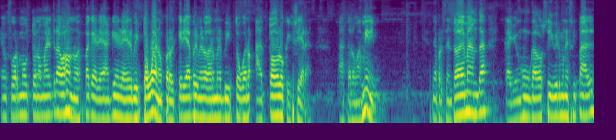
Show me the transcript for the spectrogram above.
en forma autónoma del trabajo no es para que le alguien le dé el visto bueno, pero él quería primero darme el visto bueno a todo lo que hiciera, hasta lo más mínimo. Le presentó la demanda, cayó un juzgado civil municipal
